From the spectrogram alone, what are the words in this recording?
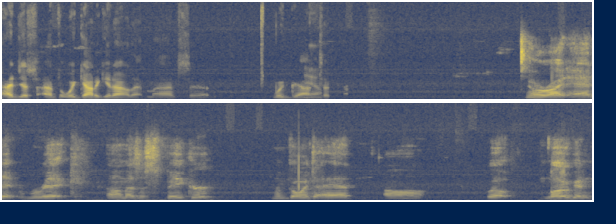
I just I, we got to get out of that mindset. We've got Yeah. to. All right, add it, Rick, um, as a speaker. I'm going to add. Uh, well, Logan,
